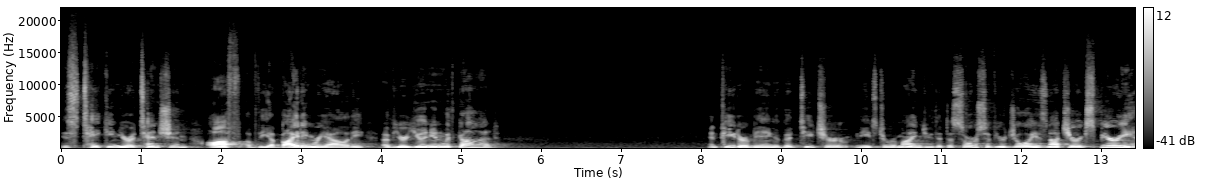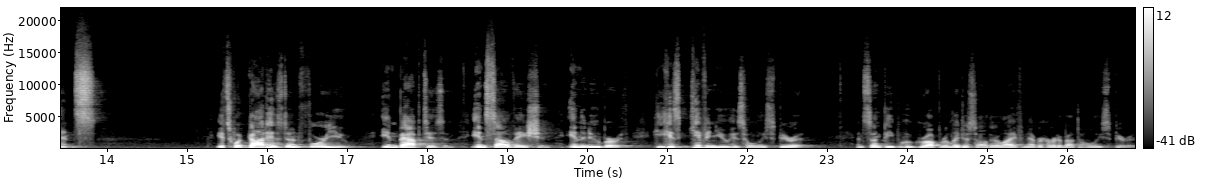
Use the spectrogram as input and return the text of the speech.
is taking your attention off of the abiding reality of your union with God. And Peter, being a good teacher, needs to remind you that the source of your joy is not your experience. It's what God has done for you in baptism, in salvation, in the new birth. He has given you His Holy Spirit. And some people who grew up religious all their life never heard about the Holy Spirit.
